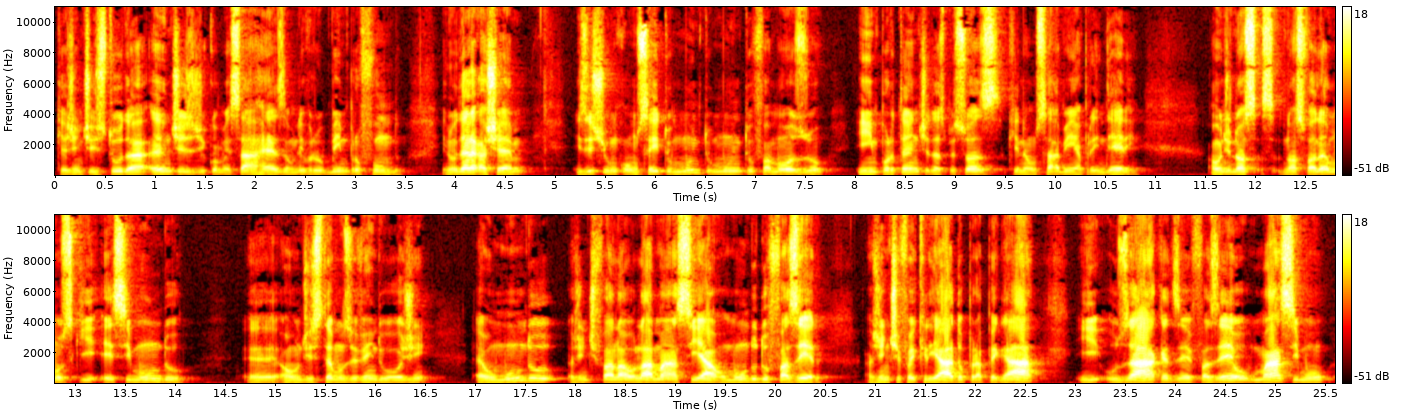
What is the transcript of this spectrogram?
que a gente estuda antes de começar a reza, um livro bem profundo. E no Derech Hashem existe um conceito muito, muito famoso e importante das pessoas que não sabem aprenderem. Onde nós, nós falamos que esse mundo é, onde estamos vivendo hoje é um mundo, a gente fala o lama asiá, o mundo do fazer. A gente foi criado para pegar e usar, quer dizer, fazer o máximo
